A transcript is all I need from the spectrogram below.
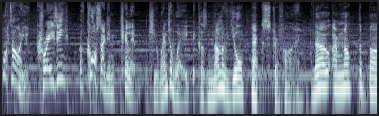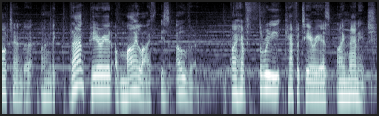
What are you, crazy? Of course I didn't kill him. She went away because none of your. Extra fine. No, I'm not the bartender. I'm the. That period of my life is over. I have three cafeterias I manage.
